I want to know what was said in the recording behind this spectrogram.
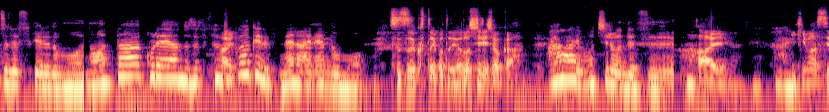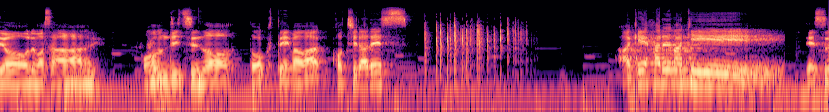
末ですけれども、またこれ、あの、ずっと続くわけですね、来年度も。続くということでよろしいでしょうか？はい、もちろんです。はい。はいいきますよ、小沼さん。はい本日のトークテーマはこちらです。揚げ春巻きです。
